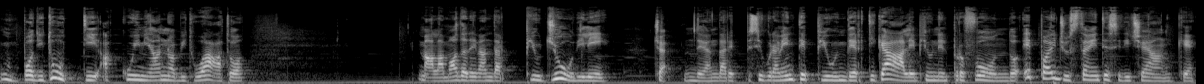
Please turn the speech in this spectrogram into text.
un po' di tutti a cui mi hanno abituato. Ma la moda deve andare più giù di lì cioè deve andare sicuramente più in verticale, più nel profondo e poi giustamente si dice anche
